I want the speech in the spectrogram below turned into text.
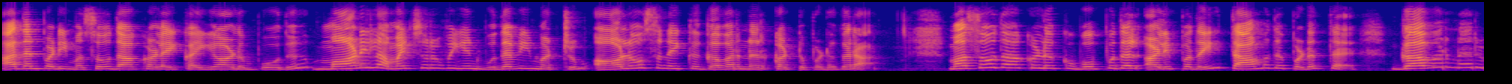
அதன்படி மசோதாக்களை கையாளும் போது மாநில அமைச்சரவையின் உதவி மற்றும் ஆலோசனைக்கு கவர்னர் கட்டுப்படுகிறார். மசோதாக்களுக்கு ஒப்புதல் அளிப்பதை தாமதப்படுத்த கவர்னர்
